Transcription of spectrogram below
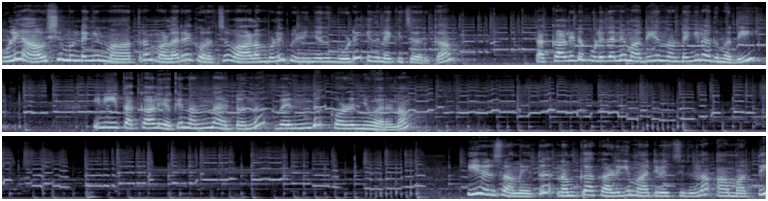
പുളി ആവശ്യമുണ്ടെങ്കിൽ മാത്രം വളരെ കുറച്ച് വാളംപുളി പിഴിഞ്ഞതും കൂടി ഇതിലേക്ക് ചേർക്കാം. തക്കാളിയുടെ പുളി തന്നെ മതി എന്നുണ്ടെങ്കിൽ അത് മതി. ഇനി ഈ തക്കാളിയൊക്കെ നന്നായിട്ടൊന്ന് വെന്ത് കുഴഞ്ഞു വരണം. ഈ ഒരു സമയത്ത് നമുക്ക് ആ കഴുകി മാറ്റി വെച്ചിരുന്ന ആ മത്തി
